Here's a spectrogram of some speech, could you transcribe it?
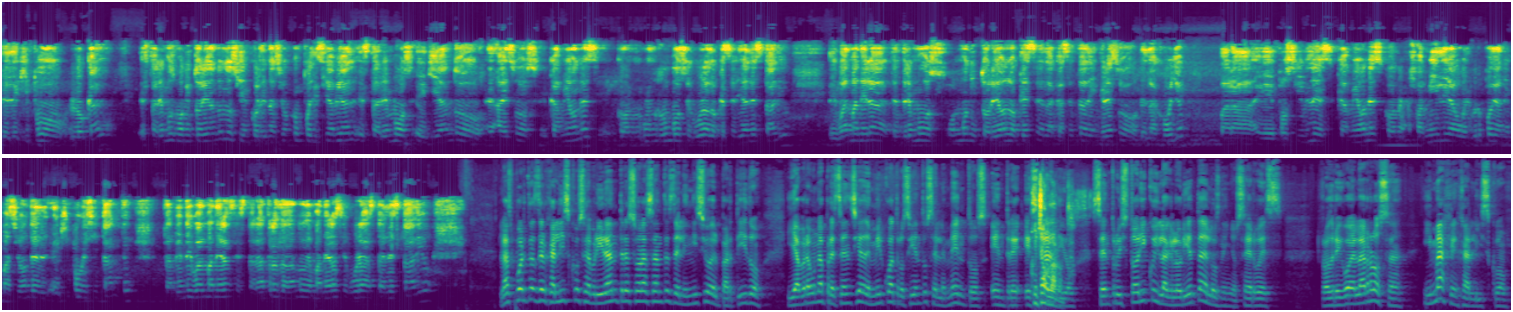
del equipo local. Estaremos monitoreándolos y en coordinación con Policía Vial estaremos guiando a esos camiones con un rumbo seguro a lo que sería el estadio. De igual manera tendremos un monitoreo en lo que es la caseta de ingreso de la joya para eh, posibles con familia o el grupo de animación del equipo visitante. También de igual manera se estará trasladando de manera segura hasta el estadio. Las puertas del Jalisco se abrirán tres horas antes del inicio del partido y habrá una presencia de 1.400 elementos entre estadio, centro histórico y la glorieta de los niños héroes. Rodrigo de la Rosa, Imagen Jalisco.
